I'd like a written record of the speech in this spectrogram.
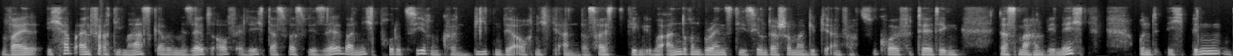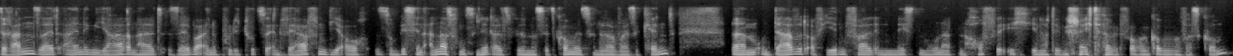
weil ich habe einfach die Maßgabe mir selbst auferlegt, das, was wir selber nicht produzieren können, bieten wir auch nicht an. Das heißt, gegenüber anderen Brands, die es hier und da schon mal gibt, die einfach Zukäufe tätigen, das machen wir nicht. Und ich bin dran, seit einigen Jahren halt selber eine Politur zu entwerfen, die auch so ein bisschen anders funktioniert, als wir das jetzt konventionellerweise kennt. Ähm, und da wird auf jeden Fall in den nächsten Monaten, hoffe ich, je nachdem, wie schnell ich damit vorankomme, noch was kommen.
